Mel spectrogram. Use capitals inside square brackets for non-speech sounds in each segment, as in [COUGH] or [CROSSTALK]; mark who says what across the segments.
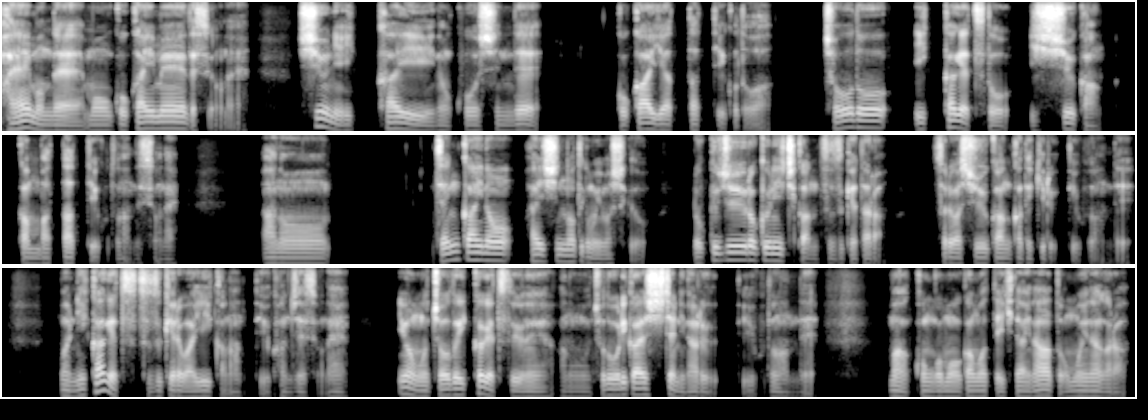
Speaker 1: 早いもんで、もう5回目ですよね。週に1回の更新で5回やったっていうことは、ちょうど1ヶ月と1週間頑張ったっていうことなんですよね。あのー、前回の配信の時も言いましたけど、66日間続けたら、それは習慣化できるっていうことなんで、まあ2ヶ月続ければいいかなっていう感じですよね。今もちょうど1ヶ月というね、あの、ちょうど折り返し地点になるっていうことなんで、まあ今後も頑張っていきたいなと思いながら、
